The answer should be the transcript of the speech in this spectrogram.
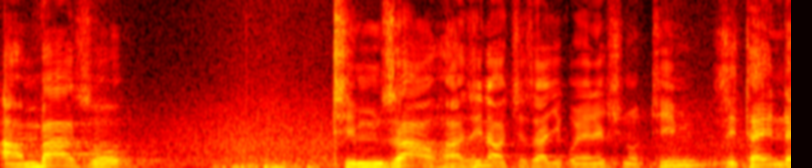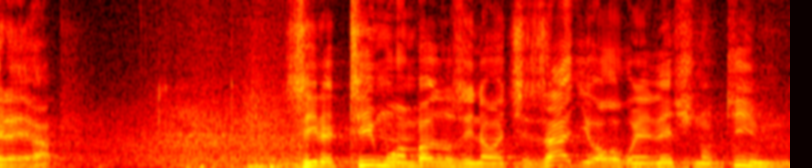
ambazo timu zao hazina wachezaji kwenye national team zitaendelea. Zile timu ambazo zina wachezaji wako kwenye national team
